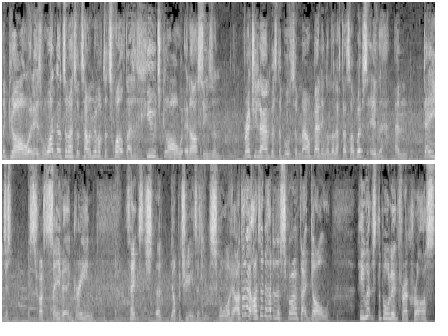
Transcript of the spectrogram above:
the goal, and it is 1 0 to Mental Town. We move up to 12th. That is a huge goal in our season. Reggie Lamb puts the ball to Mal Benning on the left hand side, whips it in, and Day just tries to save it. And Green takes uh, the opportunity to score here. I don't know. I don't know how to describe that goal. He whips the ball in for a cross.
